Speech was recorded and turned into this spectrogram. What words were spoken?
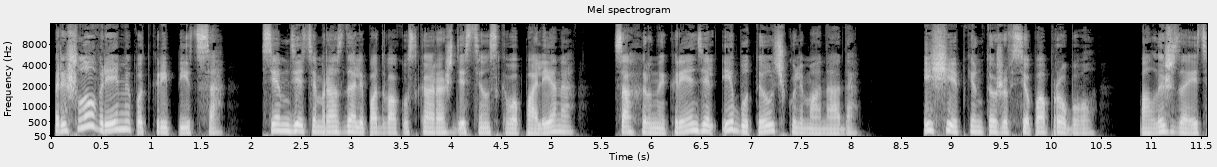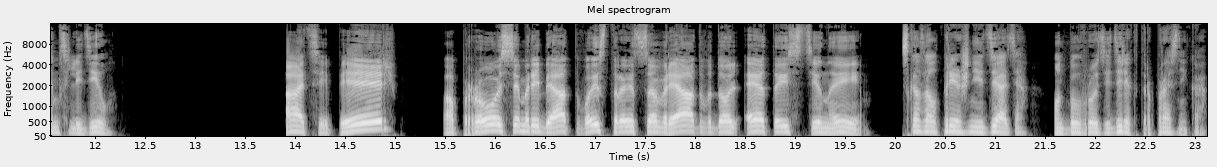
Пришло время подкрепиться. Всем детям раздали по два куска рождественского полена, сахарный крендель и бутылочку лимонада. И Щепкин тоже все попробовал. Малыш за этим следил. «А теперь попросим ребят выстроиться в ряд вдоль этой стены», сказал прежний дядя. Он был вроде директор праздника.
